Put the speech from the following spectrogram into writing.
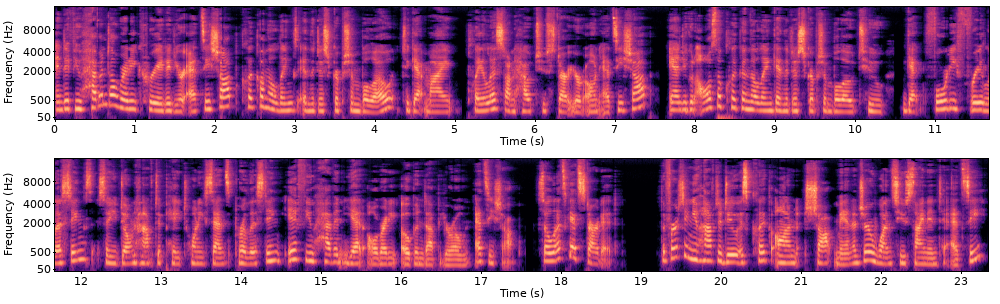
And if you haven't already created your Etsy shop, click on the links in the description below to get my playlist on how to start your own Etsy shop. And you can also click on the link in the description below to get 40 free listings so you don't have to pay 20 cents per listing if you haven't yet already opened up your own Etsy shop. So let's get started. The first thing you have to do is click on Shop Manager once you sign into Etsy.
